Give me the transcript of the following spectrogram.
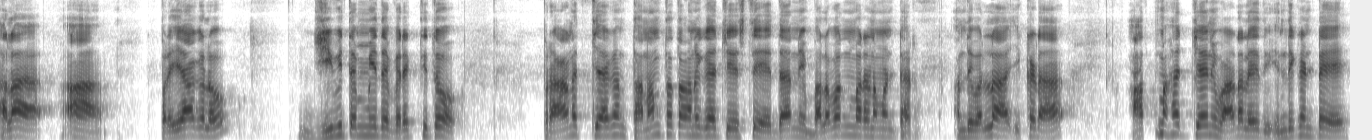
అలా ఆ ప్రయాగలో జీవితం మీద విరక్తితో ప్రాణత్యాగం తనంత తానుగా చేస్తే దాన్ని బలవన్మరణం అంటారు. అందువల్ల ఇక్కడ ఆత్మహత్య అని వాడలేదు. ఎందుకంటే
